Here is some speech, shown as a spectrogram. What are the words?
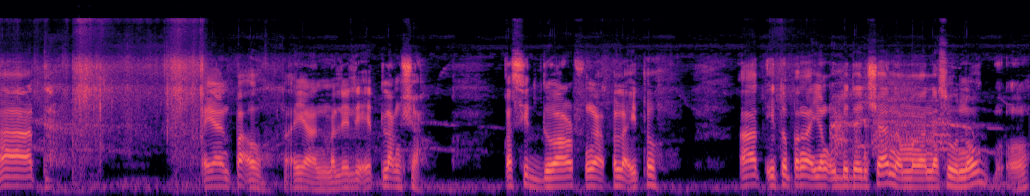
At ayan pa oh. Ayan, maliliit lang siya. Kasi dwarf nga pala ito. At ito pa nga yung ebidensya ng mga nasunog, oh.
